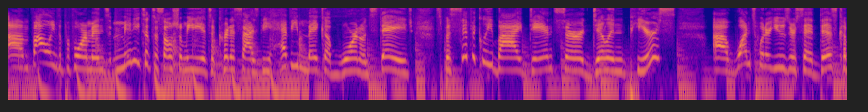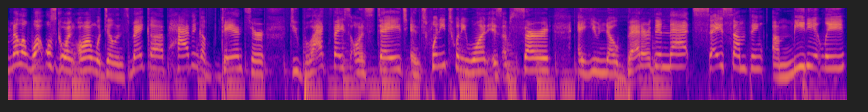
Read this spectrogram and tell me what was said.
um, following the performance, many took to social media to criticize the heavy makeup worn on stage, specifically by dancer Dylan Pierce. Uh, one Twitter user said this Camilla, what was going on with Dylan's makeup? Having a dancer do blackface on stage in 2021 is absurd, and you know better than that. Say something immediately.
